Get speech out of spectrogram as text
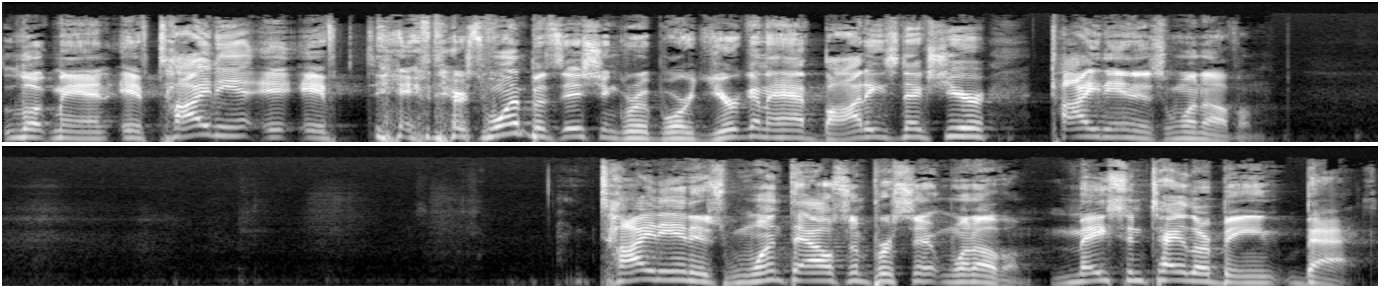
look, man, if tight end, if if there's one position group where you're going to have bodies next year, tight end is one of them. Tight end is 1,000% one of them. Mason Taylor being back.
